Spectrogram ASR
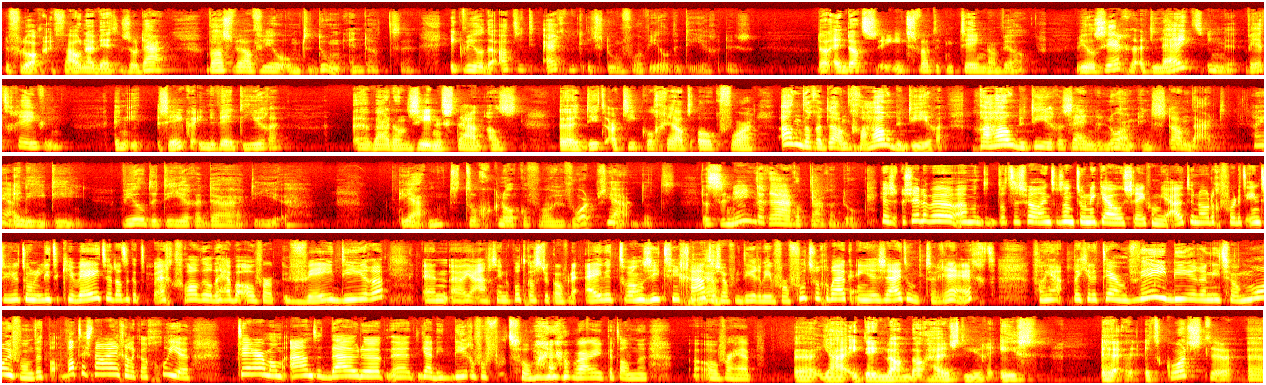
de, flora- en faunawet en zo, daar was wel veel om te doen. En dat, eh, ik wilde altijd eigenlijk iets doen voor wilde dieren. Dus. Dat, en dat is iets wat ik meteen dan wel wil zeggen. Het lijkt in de wetgeving, en zeker in de wet dieren, eh, waar dan zinnen staan als eh, dit artikel geldt ook voor andere dan gehouden dieren. Gehouden dieren zijn de norm en standaard. Ja. En die, die wilde dieren daar, die eh, ja, moeten toch knokken voor hun voortbestaan. Ja. Dat, dat is een hele rare paradox. Ja, zullen we, eh, want dat is wel interessant. Toen ik jou schreef om je uit te nodigen voor dit interview, toen liet ik je weten dat ik het eigenlijk vooral wilde hebben over veedieren. En eh, ja, aangezien de podcast natuurlijk over de eiwittransitie gaat, Ja. dus over de dieren die we voor voedsel gebruiken. En je zei toen terecht van ja, dat je de term veedieren niet zo mooi vond. Het- Wat is nou eigenlijk een goede term om aan te duiden, eh, ja, die dieren voor voedsel, waar ik het dan over heb? Eh, ja, ik denk landbouwhuisdieren is eh, het kortste, eh,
